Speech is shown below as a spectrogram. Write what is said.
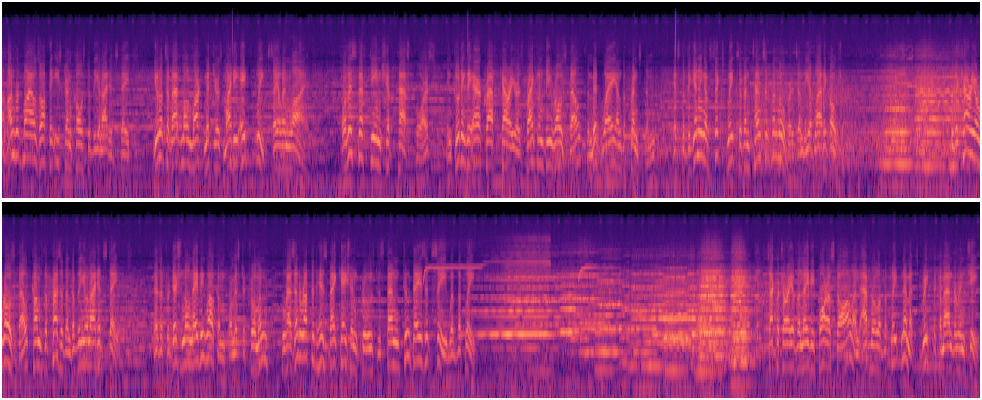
A hundred miles off the eastern coast of the United States, units of Admiral Marc Mitscher's mighty 8th Fleet sail in line. For this 15-ship task force, including the aircraft carriers Franklin D. Roosevelt, the Midway, and the Princeton, it's the beginning of six weeks of intensive maneuvers in the Atlantic Ocean. To the carrier Roosevelt comes the President of the United States. There's a traditional Navy welcome for Mr. Truman, who has interrupted his vacation cruise to spend two days at sea with the fleet. Secretary of the Navy Forrestal and Admiral of the Fleet Nimitz greet the Commander-in-Chief.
